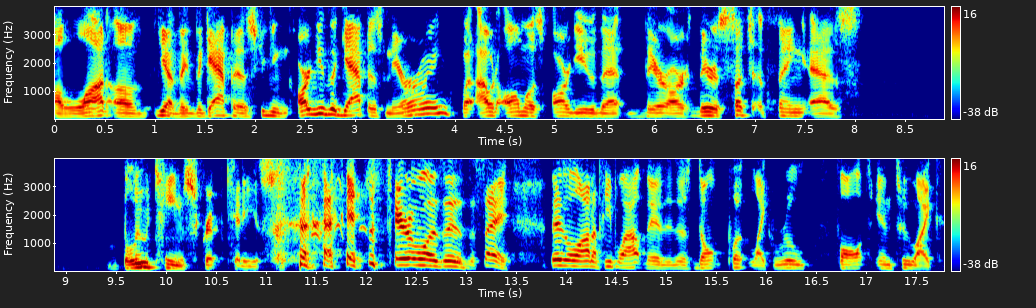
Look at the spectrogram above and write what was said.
a lot of yeah the, the gap is you can argue the gap is narrowing but i would almost argue that there are there is such a thing as blue team script kiddies. As terrible as it is to say there's a lot of people out there that just don't put like real thought into like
